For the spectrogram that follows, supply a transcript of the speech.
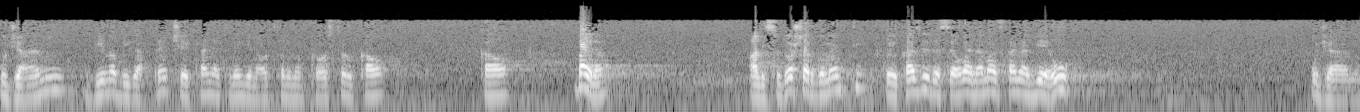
u džami, bilo bi ga preče klanjati negdje na otvorenom prostoru kao kao Bajram, Ali su došli argumenti koji ukazuju da se ovaj namaz klanja gdje u u džami.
